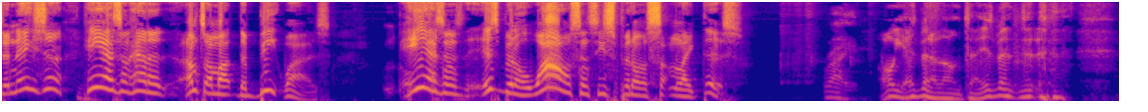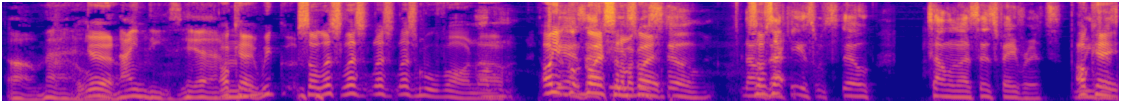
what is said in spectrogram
Tanasia, he hasn't had a. I'm talking about the beat wise. He hasn't. It's been a while since he spit on something like this. Right. Oh yeah, it's been a long time. It's been. oh man. Yeah. Nineties. Yeah. Okay, mhm. we so let's let's let's let's move on. Uh, Um, oh yeah, go, go ahead, Zacchaeus cinema. Go ahead. Still, no, So Zac- Zacchaeus was still telling us his favorites. Okay,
